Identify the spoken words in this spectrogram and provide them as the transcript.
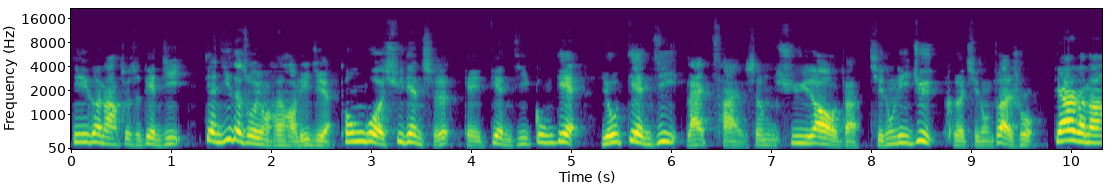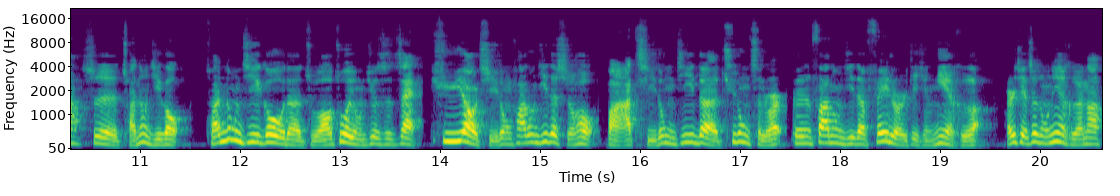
第一个呢就是电机。电机的作用很好理解，通过蓄电池给电机供电，由电机来产生需要的启动力矩和启动转数。第二个呢是传动机构，传动机构的主要作用就是在需要启动发动机的时候，把启动机的驱动齿轮跟发动机的飞轮进行啮合。而且这种啮合呢，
